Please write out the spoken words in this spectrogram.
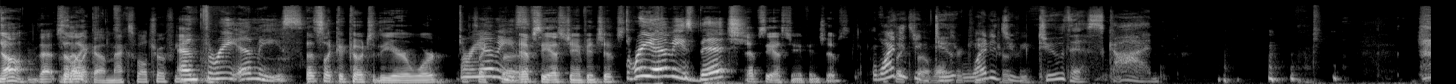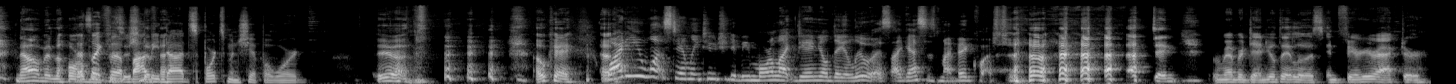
No, That's so that like, like, a Maxwell Trophy. and three Emmys. that's like a Coach of the Year award. Three like Emmys. FCS championships. Three Emmys, bitch. FCS championships. Why It's did like you do Walter why Camp did you do this? God. Now I'm in the horrible That's like the Bobby Dodd Sportsmanship Award. Yeah. okay. Uh, Why do you want Stanley Tucci to be more like Daniel Day Lewis? I guess is my big question. Dan- remember Daniel Day Lewis, inferior actor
